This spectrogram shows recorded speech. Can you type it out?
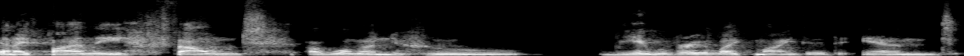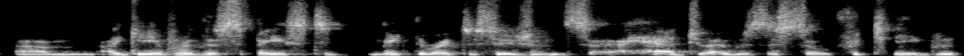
And I finally found a woman who we were very like-minded and um, i gave her the space to make the right decisions i had to i was just so fatigued with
